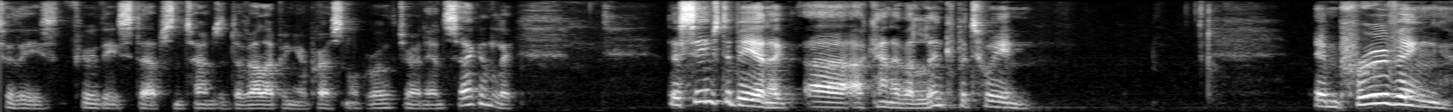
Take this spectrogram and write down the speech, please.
to these through these steps in terms of developing your personal growth journey. And secondly, there seems to be an, a, a kind of a link between improving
